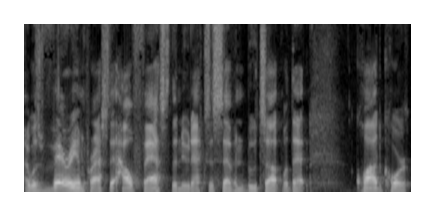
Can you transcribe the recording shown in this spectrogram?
I was very impressed at how fast the new Nexus 7 boots up with that quad core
